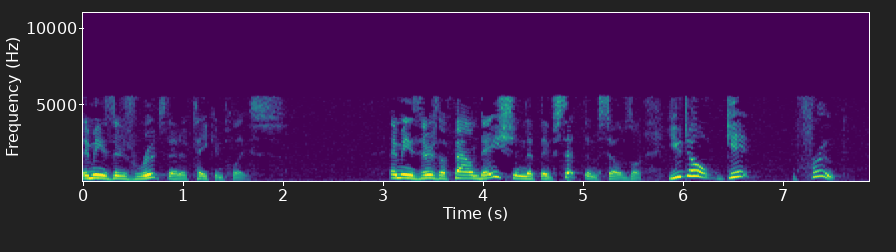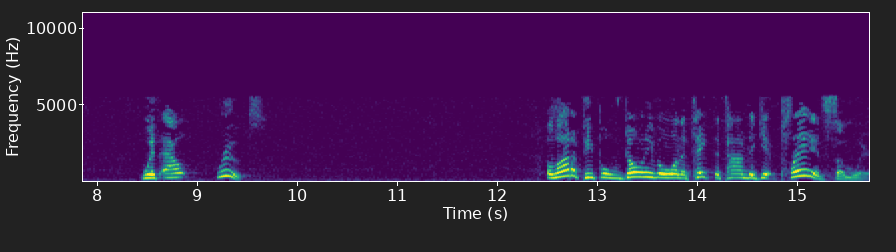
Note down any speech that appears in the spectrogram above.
It means there's roots that have taken place. It means there's a foundation that they've set themselves on. You don't get fruit without roots. A lot of people don't even want to take the time to get planted somewhere,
